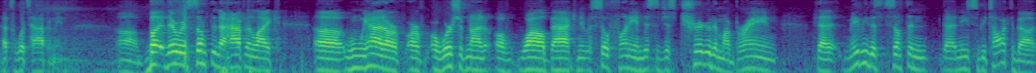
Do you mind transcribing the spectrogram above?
that's what's happening. Um, but there was something that happened like uh, when we had our, our, our, worship night a while back, and it was so funny, and this has just triggered in my brain that maybe this is something that needs to be talked about.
